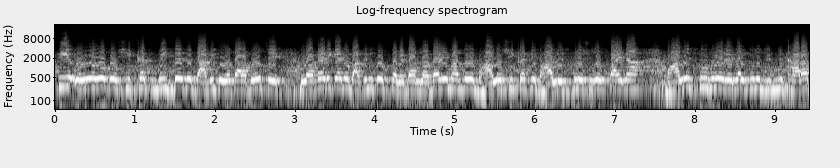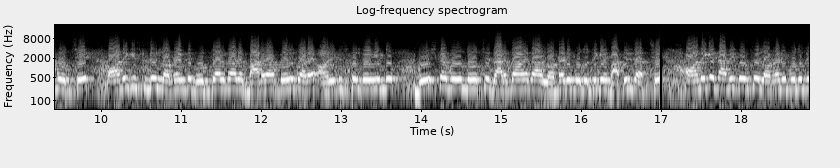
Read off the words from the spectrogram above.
শিক্ষার্থী অভিভাবক ও শিক্ষাবিদদের যে দাবিগুলো তারা বলছে, লটারি কেন বাতিল করতে হবে? কারণ লটারির মাধ্যমে ভালো শিক্ষার্থী ভালো স্কুলে সুযোগ পায় না। ভালো স্কুলগুলোর রেজাল্ট কিন্তু দিন দিন খারাপ হচ্ছে। অনেক স্টুডেন্ট লটারিতে ভর্তি হওয়ার কারণে বারবার ফেল করে। অনেক স্কুল থেকে কিন্তু বহিষ্কার পর্যন্ত হচ্ছে, যার কারণে তারা লটারি পদ্ধতিকে বাতিল যাচ্ছে। অনেকে দাবি করছে লটারি পদ্ধতি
